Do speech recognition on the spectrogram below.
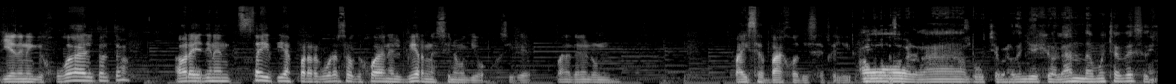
y ya tienen que jugar y todo el tema. Ahora ya tienen seis días para recuperarse porque juegan el viernes, si no me equivoco. Así que van a tener un Países Bajos, dice Felipe. Oh, verdad, pucha, perdón, yo dije Holanda muchas veces.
